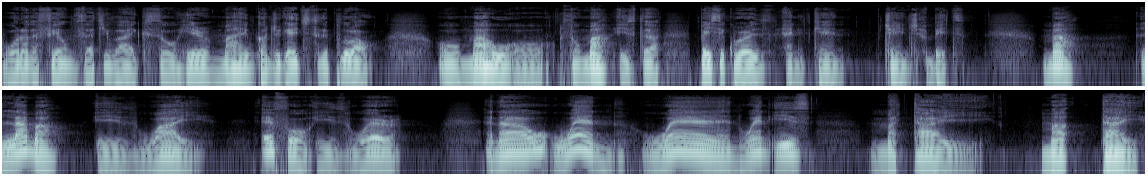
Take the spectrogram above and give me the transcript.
What are the films that you like? So here Mahem conjugates to the plural. Or Mahu or so Ma is the basic word and it can change a bit. Ma Lama is why. Efo is where. And now when? When? When is matai? Matai.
